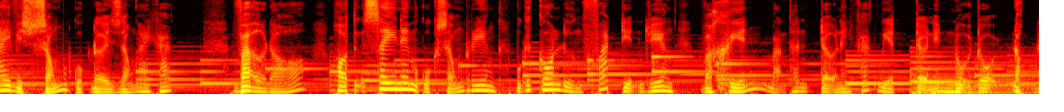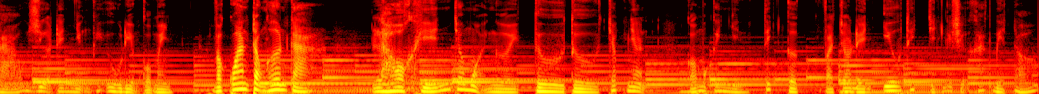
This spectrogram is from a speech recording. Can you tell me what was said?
thay vì sống một cuộc đời giống ai khác. Và ở đó, họ tự xây nên một cuộc sống riêng, một cái con đường phát triển riêng và khiến bản thân trở nên khác biệt, trở nên nổi trội, độc đáo dựa trên những cái ưu điểm của mình. Và quan trọng hơn cả là họ khiến cho mọi người từ từ chấp nhận, có một cái nhìn tích cực và cho đến yêu thích chính cái sự khác biệt đó.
